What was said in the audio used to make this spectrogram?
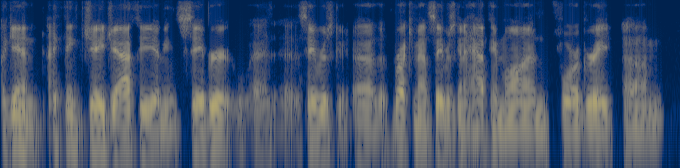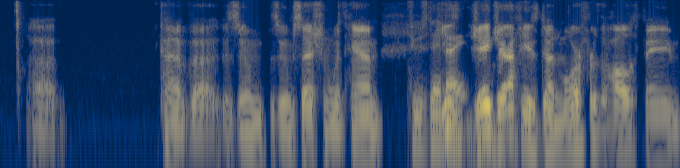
again, I think Jay Jaffe. I mean, SABR, uh, SABRs, uh, the Rocky Mountain SABR is going to have him on for a great um, uh, kind of a Zoom Zoom session with him. Tuesday He's, night. Jay Jaffe has done more for the Hall of Fame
